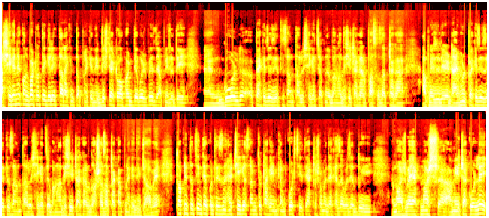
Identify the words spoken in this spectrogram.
আর সেখানে কনভার্ট হতে গেলেই তারা কিন্তু আপনাকে নির্দিষ্ট একটা অফার দিয়ে বসবে যে আপনি যদি গোল্ড প্যাকেজে যেতে চান, তাহলে সেক্ষেত্রে আপনার বাংলাদেশি টাকার পাঁচ হাজার টাকা। আপনি যদি ডায়মন্ড প্যাকেজে যেতে চান, তাহলে সেক্ষেত্রে বাংলাদেশি টাকার দশ হাজার টাকা আপনাকে দিতে হবে। তো আপনি তো চিন্তা করতেছেন হ্যাঁ ঠিক আছে, আমি তো টাকা ইনকাম করছি, তো একটা সময় দেখা যাবে যে দুই মাস বা এক মাস আমি এটা করলেই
